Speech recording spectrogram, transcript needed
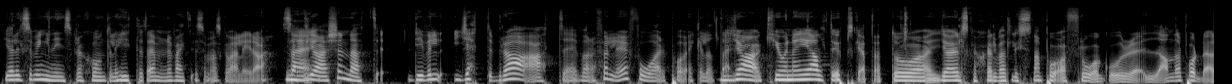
jag har liksom ingen inspiration till att hitta ett ämne faktiskt om jag ska vara idag. Så att jag kände att det är väl jättebra att eh, våra följare får påverka lite. Ja, Q&A är alltid uppskattat och jag älskar själv att lyssna på frågor i andra poddar,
